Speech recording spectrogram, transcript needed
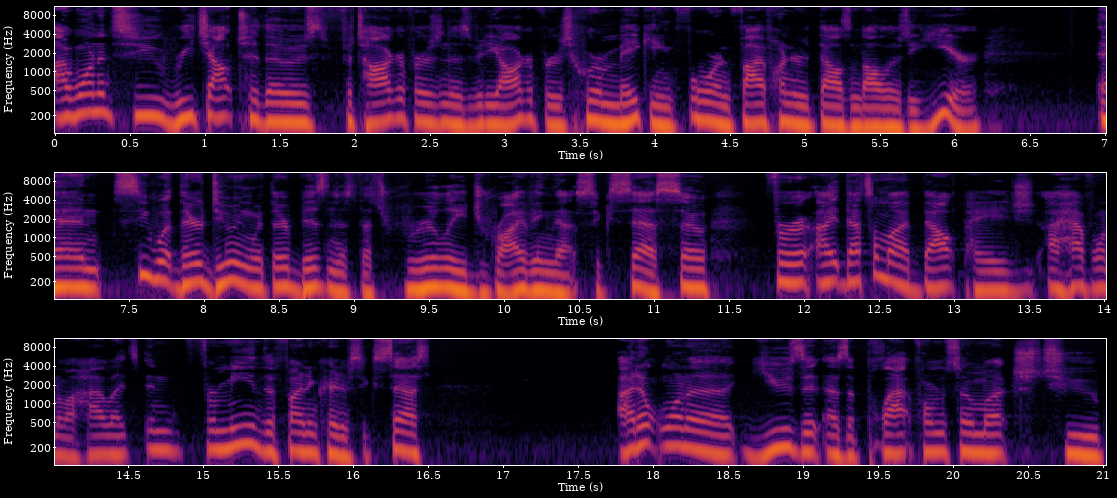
I wanted to reach out to those photographers and those videographers who are making four and five hundred thousand dollars a year and see what they're doing with their business that's really driving that success. So for I that's on my about page. I have one of my highlights. And for me, the finding creative success, I don't want to use it as a platform so much to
